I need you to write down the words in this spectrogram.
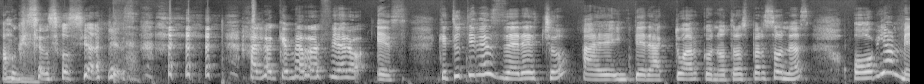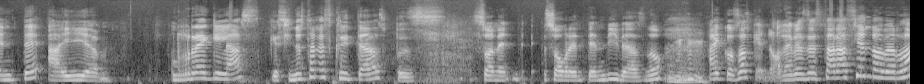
aunque sean sociales. a lo que me refiero es que tú tienes derecho a interactuar con otras personas. Obviamente hay em, reglas que si no están escritas, pues son en- sobreentendidas, ¿no? Hay cosas que no debes de estar haciendo, ¿verdad?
